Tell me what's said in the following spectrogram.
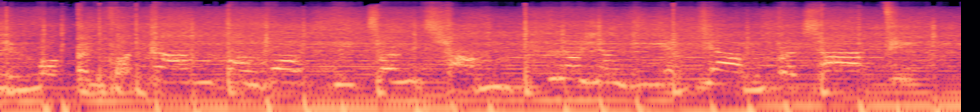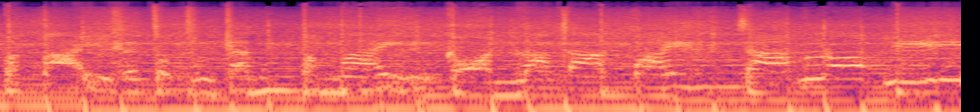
ลิมบอกเป็นคนกรรมต้องรบมีจนช้ำแล้วยังเหยียดย่ำประชาธิปไตยเคยจบถึงกันทำไมก่อนลาจากไปจากโลกนี้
